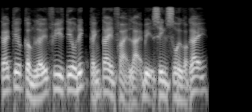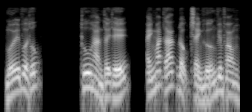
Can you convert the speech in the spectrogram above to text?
cái kia cầm lấy phi tiêu đích cánh tay phải lại bị sinh sôi gọt gãy. Mới vừa thúc, thu hàn thấy thế, ánh mắt ác độc trành hướng viêm phong.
